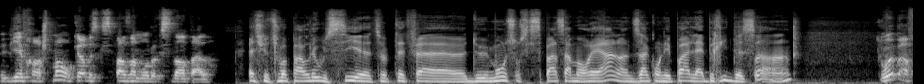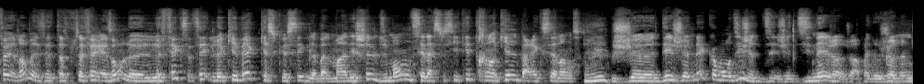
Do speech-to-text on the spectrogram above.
mais bien franchement au cœur de ce qui se passe dans le monde occidental. Est-ce que tu vas parler aussi, tu vas peut-être faire deux mots sur ce qui se passe à Montréal en disant qu'on n'est pas à l'abri de ça, hein? Oui, ben, en fait, non, mais tu as tout à fait raison. Le, le fait que, le Québec, qu'est-ce que c'est globalement? À l'échelle du monde, c'est la société tranquille par excellence. Oui. Je déjeunais, comme on dit, je, je dînais, genre, genre le jeune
